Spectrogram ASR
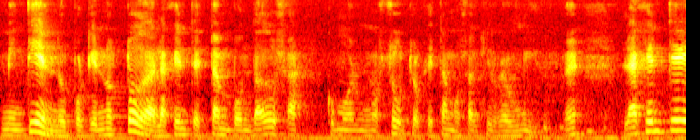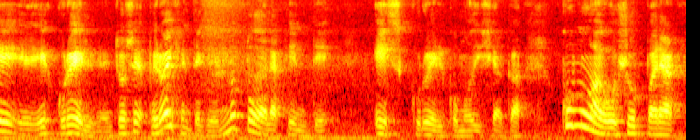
mintiendo, porque no toda la gente es tan bondadosa como nosotros que estamos aquí reunidos. ¿eh? La gente eh, es cruel, entonces, pero hay gente cruel, no toda la gente es cruel, como dice acá. ¿Cómo hago yo para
